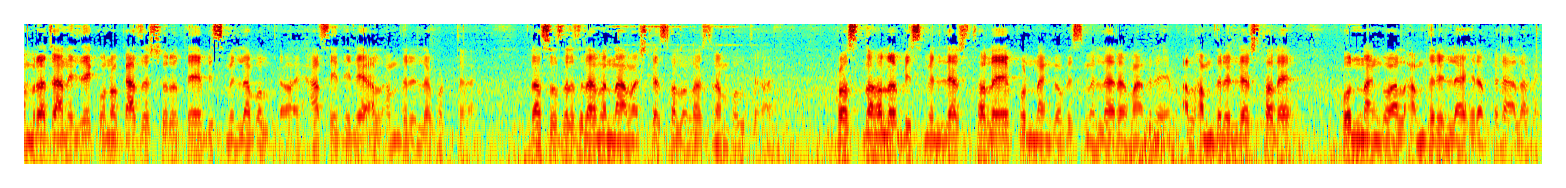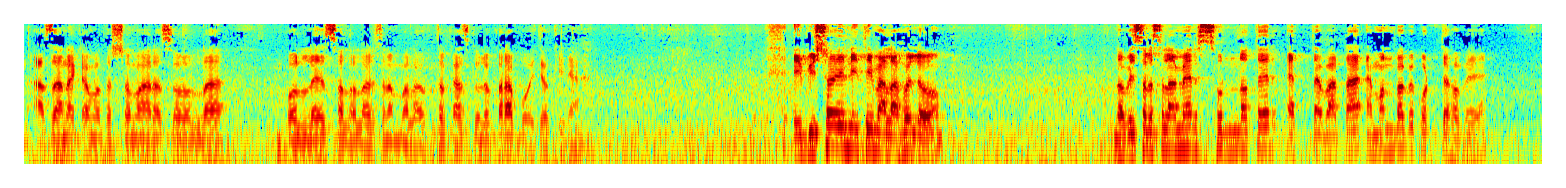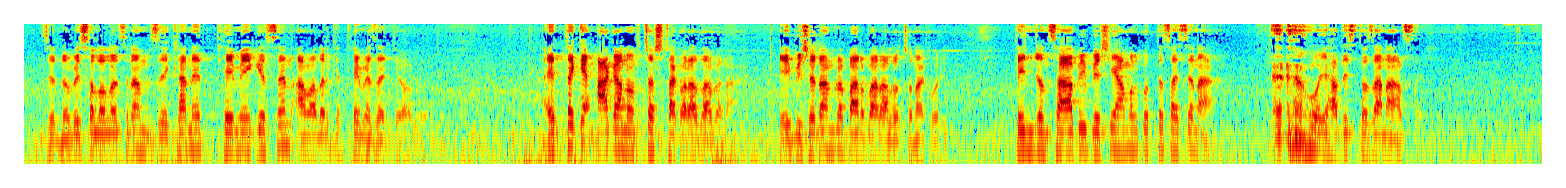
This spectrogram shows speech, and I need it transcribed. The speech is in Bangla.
আমরা জানি যে কোনো কাজের শুরুতে বিসমিল্লা বলতে হয়, হাসি দিলে আলহামদুলিল্লাহ পড়তে হয়। রাসুসালামের নাম আসলে সাল্লাম বলতে হয়। প্রশ্ন হলো বিসমিল্লার স্থলে পূর্ণাঙ্গ বিসমিল্লা রহমান রহিম আলহামদুলিল্লাহ স্থলে পূর্ণাঙ্গ আলহামদুলিল্লাহ হিরাবিল্লা আলমিন। আজানা কামতের সময় রসুল্লাহ বললে সাল্লাম বলা, উক্ত কাজগুলো করা বৈধ কিনা? এই বিষয়ে নীতিমালা হল নবী সাল্লামের সুন্নতের এত্তেবাটা এমনভাবে করতে হবে যে নবী সাল্লাম যেখানে থেমে গেছেন, আমাদেরকে থেমে যাইতে হবে। এর থেকে আগানোর চেষ্টা করা যাবে না। এই বিষয়টা আমরা বারবার আলোচনা করি। তিনজন সাহাবি বেশি আমল করতে চাইছে না। ওই হাদিস তো জানা আছে।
